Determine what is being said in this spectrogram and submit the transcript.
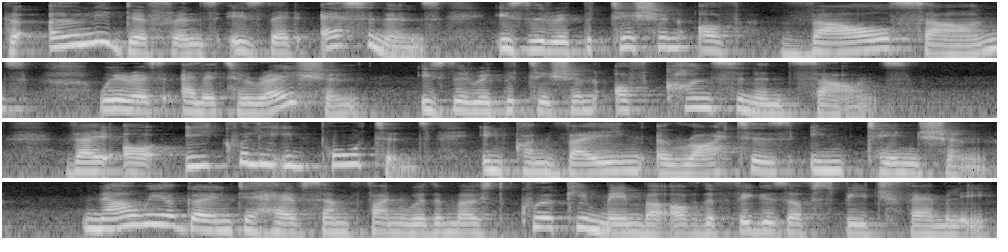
The only difference is that assonance is the repetition of vowel sounds, whereas alliteration is the repetition of consonant sounds. They are equally important in conveying a writer's intention. Now we are going to have some fun with the most quirky member of the figures of speech family.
